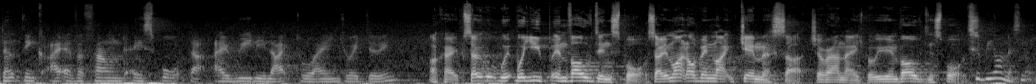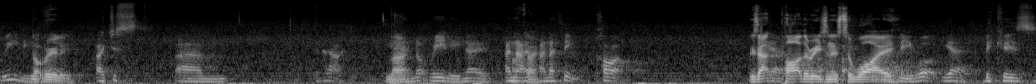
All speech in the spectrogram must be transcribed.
don't think I ever found a sport that I really liked or I enjoyed doing. Okay, so w- were you involved in sport? So it might not have been like gym as such around that age, but were you involved in sports? To be honest, not really. Not no. really? I just, um, no, No? yeah, not really, no. And Okay. I and I think part Is that yeah, part of the reason as to why? Probably what, yeah, because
